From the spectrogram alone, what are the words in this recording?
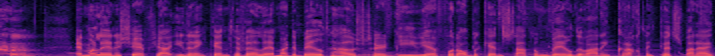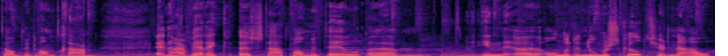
en Marlene Scherfs, ja, iedereen kent haar wel, hè? Maar de beeldhouster die vooral bekend staat om beelden... waarin kracht en kwetsbaarheid hand in hand gaan... En haar werk uh, staat momenteel um, in, uh, onder de noemer Sculpture Now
